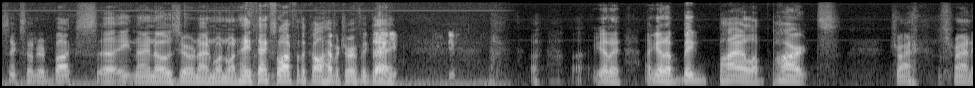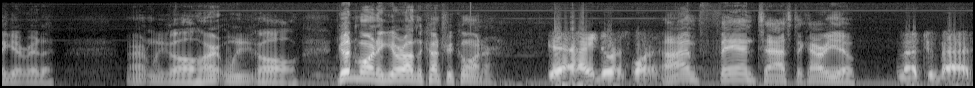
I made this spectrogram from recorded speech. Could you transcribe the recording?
600 bucks, uh, 890-0911. Hey, thanks a lot for the call. Have a terrific day. Thank I got a I got a big pile of parts trying trying to get rid of. Aren't we all? Aren't we all? Good morning. You're on the country corner. Yeah, how you doing this morning? I'm fantastic. How are you? Not too bad.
